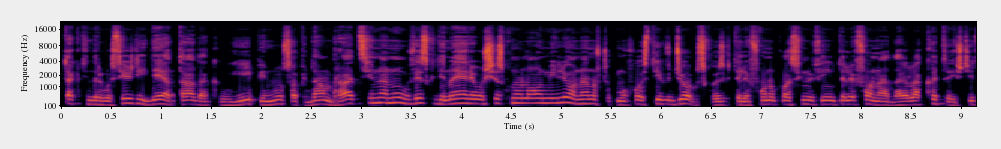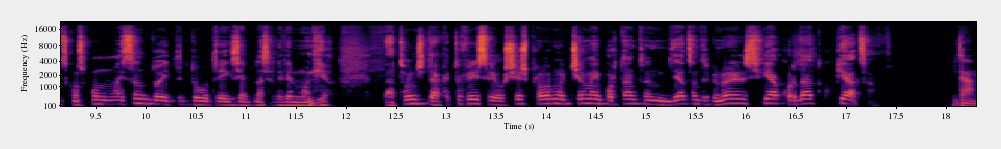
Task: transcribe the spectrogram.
dacă te îndrăgostești de ideea ta, dacă iei pe nu sau pe da în brațe, na, nu, vezi că din aia reușesc unul la un milion, na, nu știu, cum a fost Steve Jobs, că că telefonul poate să nu fie în telefon, na, dar la cât, știți cum spun, mai sunt doi, două, trei exemple în astea la nivel mondial. Atunci, dacă tu vrei să reușești, pe la urmă, cel mai important în viața antreprenorială să fie acordat cu piața. Da,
